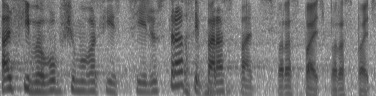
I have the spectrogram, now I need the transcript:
Спасибо. В общем, у вас есть все иллюстрации. Пора спать. Пора спать, пора спать.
